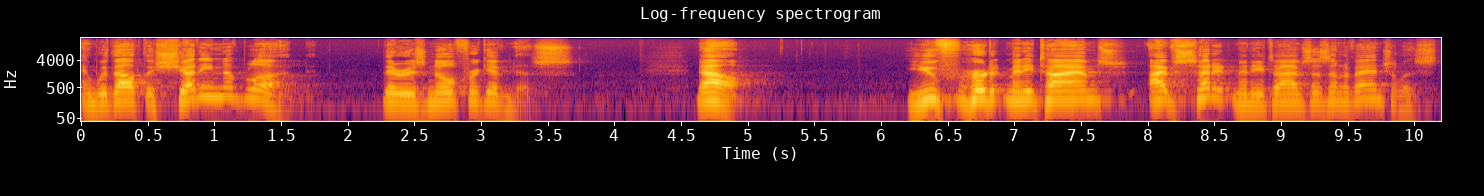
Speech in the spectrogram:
and without the shedding of blood, there is no forgiveness. Now, you've heard it many times. I've said it many times as an evangelist.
